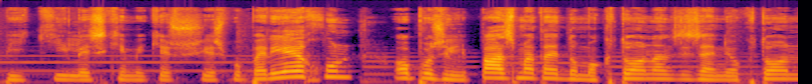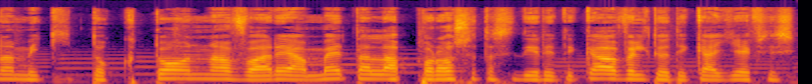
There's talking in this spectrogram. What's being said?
ποικίλες χημικές ουσίες που περιέχουν, όπως λιπάσματα, εντομοκτώνα, ζυζανιοκτώνα, μικητοκτώνα, βαρέα μέταλλα, πρόσθετα συντηρητικά, βελτιωτικά γεύση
